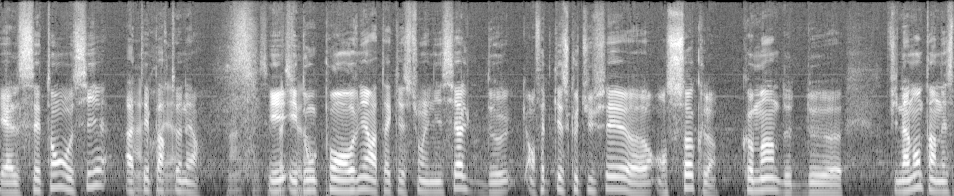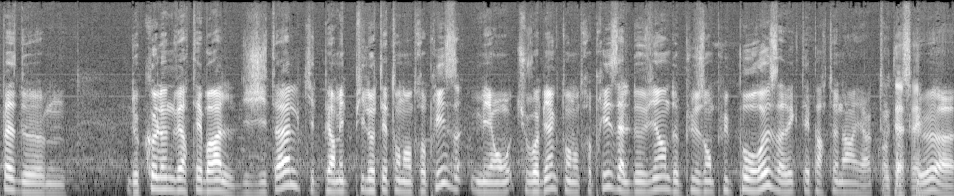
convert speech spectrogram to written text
et elle s'étend aussi à tes partenaires. Et, donc pour en revenir à ta question initiale, de, en fait, qu'est-ce que tu fais en socle commun de, de- finalement, tu as un espèce de, de colonne vertébrale digitale qui te permet de piloter ton entreprise, mais tu vois bien que ton entreprise, elle devient de plus en plus poreuse avec tes partenariats. Tout à parce fait. que euh,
